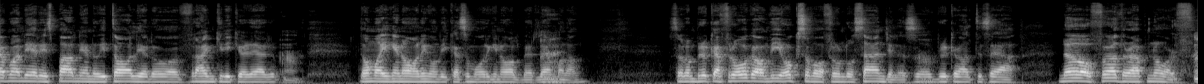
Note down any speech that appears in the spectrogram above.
är man nere i Spanien och Italien och Frankrike och där. Ja. De har ingen aning om vilka som är originalmedlemmarna. Så de brukar fråga om vi också var från Los Angeles. Så brukar alltid säga No, further up north.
